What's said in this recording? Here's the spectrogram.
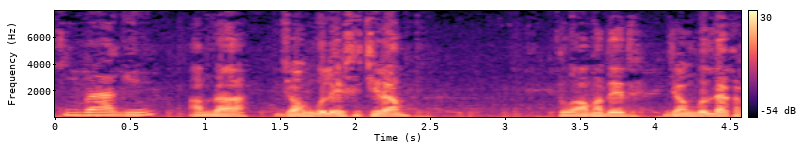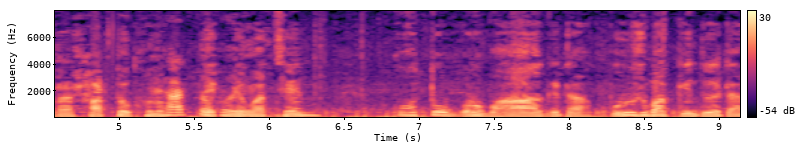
কি বাগে আমরা জঙ্গলে এসেছিলাম তো আমাদের জঙ্গল দেখাটা সার্থক হলো দেখতে পাচ্ছেন। কত বড় বাঘ এটা পুরুষ বাঘ কিন্তু এটা।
